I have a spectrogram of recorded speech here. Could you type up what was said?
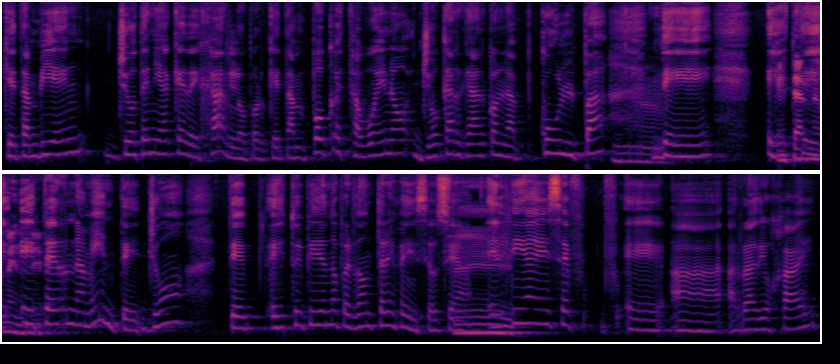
que también yo tenía que dejarlo, porque tampoco está bueno yo cargar con la culpa de... Este, eternamente. eternamente. Yo te estoy pidiendo perdón tres veces. O sea, el día ese eh, a, Radio High,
